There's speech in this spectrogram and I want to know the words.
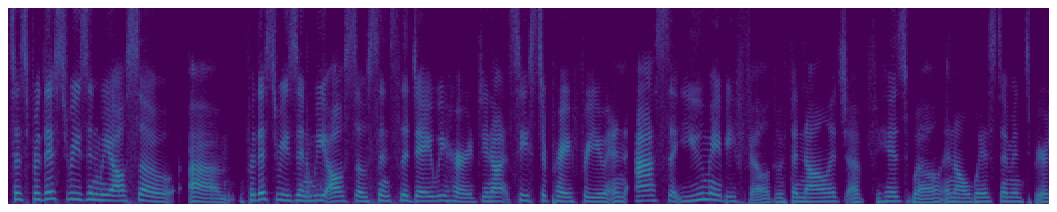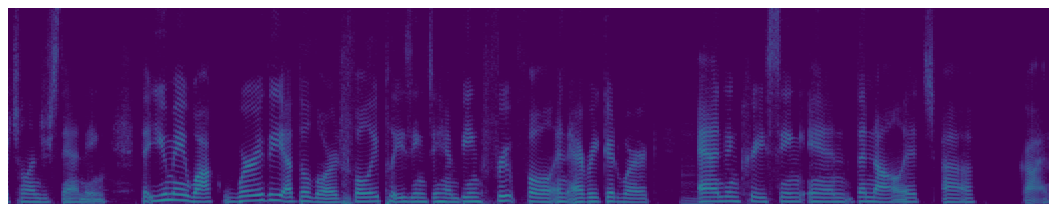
Says for this reason we also um, for this reason we also since the day we heard do not cease to pray for you and ask that you may be filled with the knowledge of his will and all wisdom and spiritual understanding that you may walk worthy of the lord fully pleasing to him being fruitful in every good work Mm, and increasing in the knowledge of god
